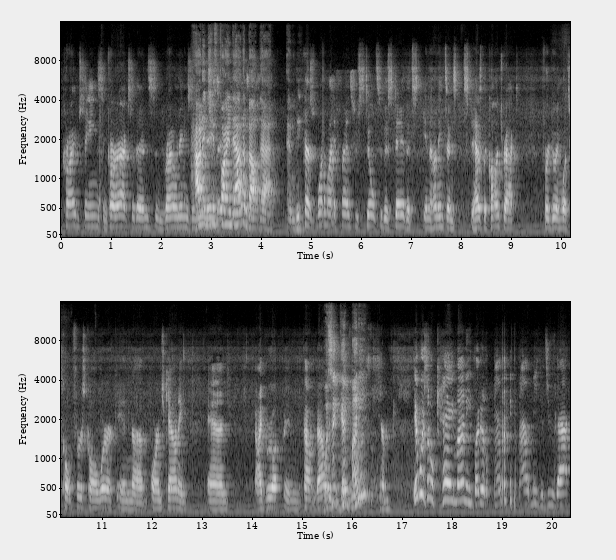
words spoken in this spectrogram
crime scenes and car accidents and drownings. And How did you name it. find out about that? And because one of my friends who's still to this day that's in Huntington has the contract for doing what's called first call work in uh, Orange County, and I grew up in Fountain Valley. was it good money? It was okay money, but it allowed me to do that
